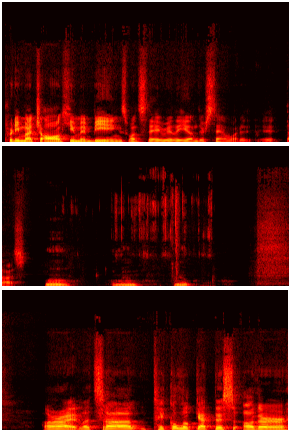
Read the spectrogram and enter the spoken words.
pretty much all human beings once they really understand what it, it does. Mm. Yep. All right, let's uh, take a look at this other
